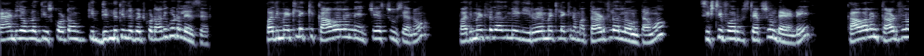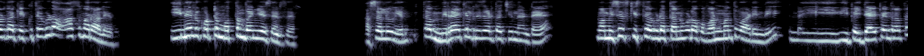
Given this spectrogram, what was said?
ప్యాంట్ జోబులో తీసుకోవడం దిండు కింద పెట్టుకోవడం అది కూడా లేదు సార్. పది మెట్లెక్కి కావాలని నేను చేసి చూశాను. పది మెట్లు కాదు మీకు ఇరవై మెట్లెక్కిన మా థర్డ్ ఫ్లోర్లో ఉంటాము. సిక్స్టీ ఫోర్ స్టెప్స్ ఉంటాయండి. కావాలని థర్డ్ ఫ్లోర్ దాకా ఎక్కితే కూడా ఆసమ రాలేదు. ఈ నెల కొట్టం మొత్తం బంద్ చేశాను సార్. అసలు ఎంత మిరాకిల్ రిజల్ట్ వచ్చిందంటే మా మిస్సెస్కి ఇస్తే కూడా తను కూడా ఒక వన్ మంత్ వాడింది. ఇది అయిపోయిన తర్వాత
